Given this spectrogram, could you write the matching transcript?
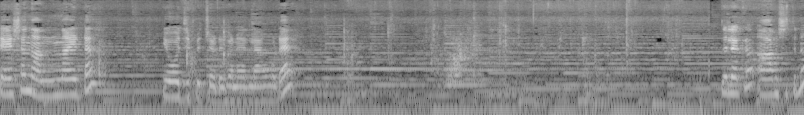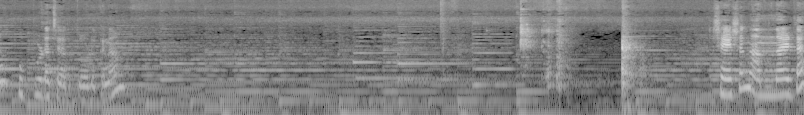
ശേഷം നന്നായിട്ട് യോജിപ്പിച്ചെടുക്കണം എല്ലാം കൂടെ. ഇതിലേക്ക് ആവശ്യത്തിന് ഉപ്പൂടെ ചേർത്ത് കൊടുക്കണം. ശേഷം നന്നായിട്ട്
